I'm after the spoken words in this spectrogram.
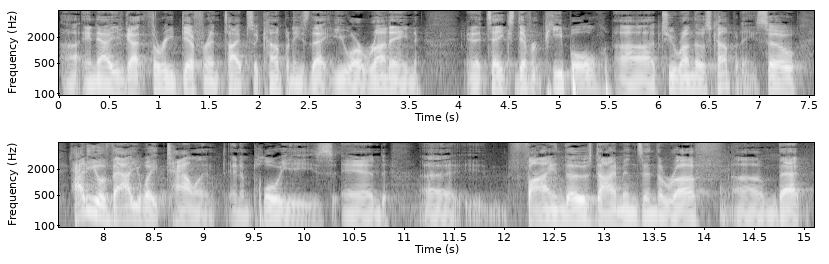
Uh, and now you've got three different types of companies that you are running, and it takes different people uh, to run those companies. So, how do you evaluate talent and employees and uh, find those diamonds in the rough um, that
